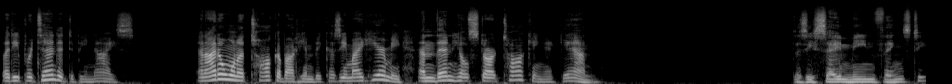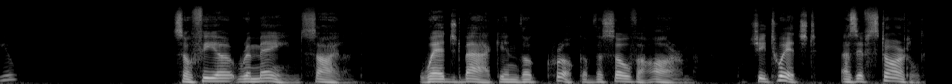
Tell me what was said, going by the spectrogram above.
but he pretended to be nice. And I don't want to talk about him because he might hear me, and then he'll start talking again. Does he say mean things to you? Sophia remained silent, wedged back in the crook of the sofa arm. She twitched as if startled,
